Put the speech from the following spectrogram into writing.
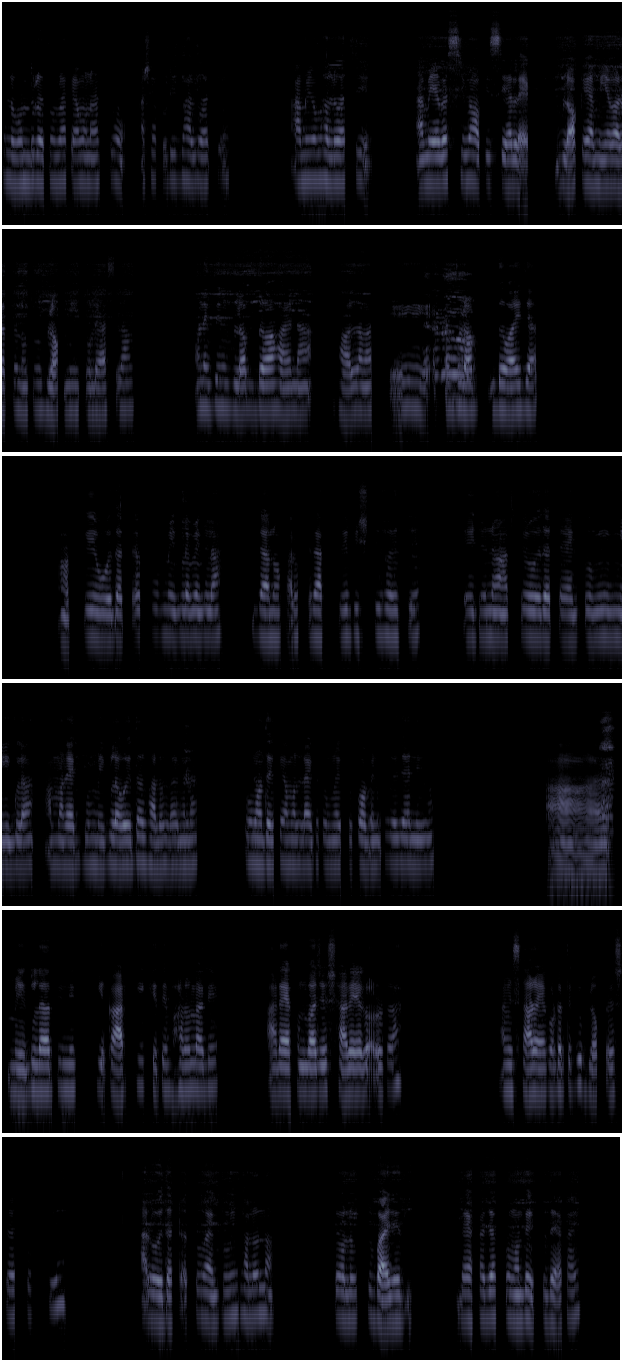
Hello বন্ধুরা, তোমরা কেমন আছো? আশা করি ভালো আছো। আমিও ভালো আছি। আমি এবার সীমা অফিসিয়াল এক ব্লকে আমি এবার একটা নতুন ব্লগ নিয়ে চলে আসলাম। অনেক দিন ব্লগ দেওয়া হয় না। ভাবলাম আজকে একটা ব্লগ দেওয়াই যাক। আজকে ওয়েদারটা খুব মেঘলা মেঘলা। জানো, কালকে রাত্রে বৃষ্টি হয়েছে। এই জন্য আজকের ওয়েদারটা একদমই মেঘলা। আমার একদম মেঘলা ওয়েদার ভালো লাগে না। তোমাদের কেমন লাগে তোমরা একটু কমেন্ট করে জানিও। আর মেঘলা কী, কার কী খেতে ভালো লাগে? আর এখন বাজে সাড়ে এগারোটা। আমি সাড়ে এগারোটা থেকে ব্লগটা স্টার্ট করছি। আর ওয়েদারটা তো একদমই ভালো না। চলো একটু বাইরে দেখা যাক, তোমাদের একটু দেখাই।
